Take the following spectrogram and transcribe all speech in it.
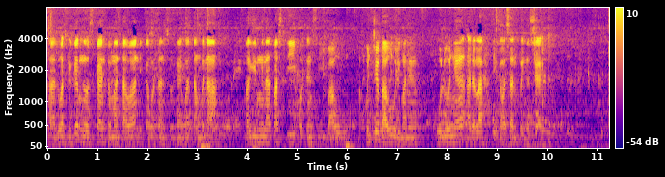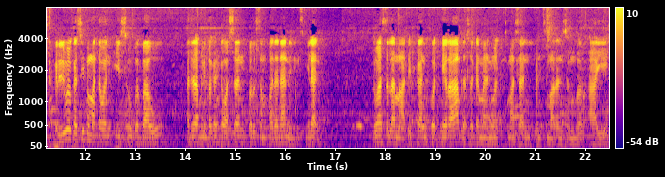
Uh, luas juga meneruskan pemantauan di kawasan Sungai Batang Benar bagi mengenal pasti potensi bau punca bau di mana hulunya adalah di kawasan perindustrian. Kedua lokasi pemantauan isu berbau adalah melibatkan kawasan persempadanan di Negeri Sembilan. Luas telah mengaktifkan kod merah berdasarkan manual kecemasan pencemaran sumber air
